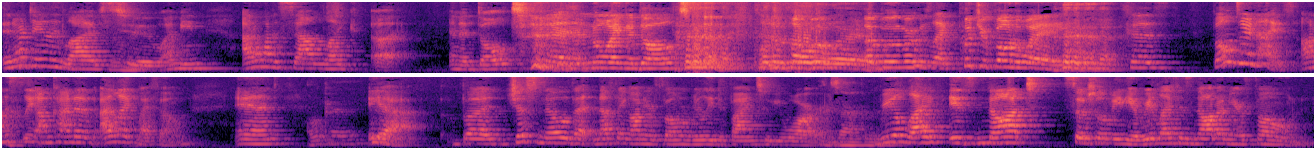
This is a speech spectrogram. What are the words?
in our daily lives, Mhm. too, I mean, I don't want to sound like uh, an adult, an annoying adult, a, boom- a boomer who's like, put your phone away. Because phones are nice. Honestly, I'm kind of, I like my phone. And okay. yeah, but just know that nothing on your phone really defines who you are. Exactly. Real life is not social media, real life is not on your phone.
